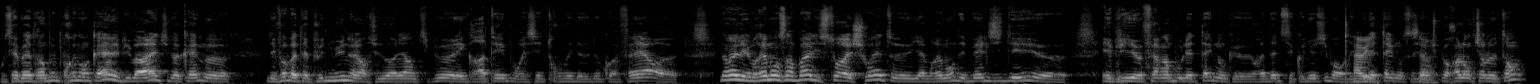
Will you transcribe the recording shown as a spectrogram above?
où ça peut être un peu prenant quand même, et puis bah là, tu dois quand même. euh, des fois, bah, t'as plus de mune, alors tu dois aller un petit peu les gratter pour essayer de trouver de, de quoi faire. euh. Non, elle est vraiment sympa, l'histoire est chouette, euh, il y a vraiment des belles idées. euh, Et puis faire un bullet time, donc Red Dead c'est connu aussi pour avoir des Ah oui, bullet time, donc c'est-à-dire c'est que tu peux ralentir le temps.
